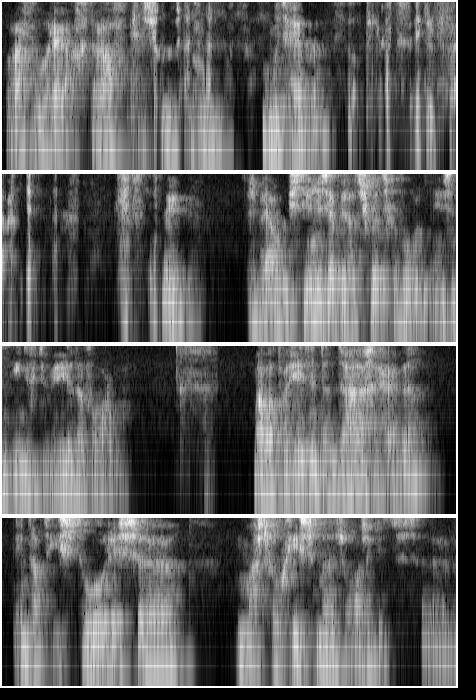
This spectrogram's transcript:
waarvoor hij achteraf een schuldgevoel moet hebben. Dat gaat zeer ver, nu, dus bij Augustinus heb je dat schuldgevoel in zijn individuele vorm. Maar wat we heden ten dagen hebben, in dat historische masochisme, zoals ik het uh,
